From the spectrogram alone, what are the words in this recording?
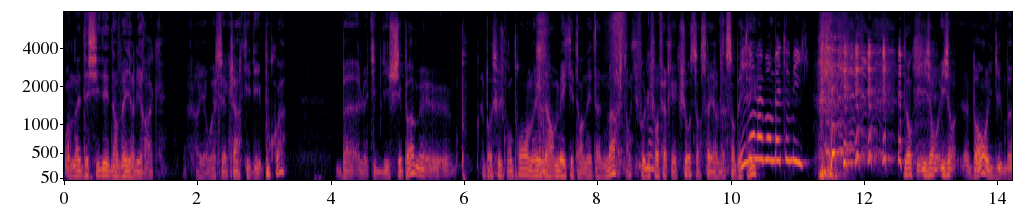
On a décidé d'envahir l'Irak. Alors il y a Wesley Clark qui dit Pourquoi? Bah, Le type dit Je sais pas, mais euh, d'après ce que je comprends, on a une armée qui est en état de marche, donc il faut lui faire quelque chose sans ça s'embêter. Ils ont la bombe atomique Donc ils ont, ils ont. Bon, il dit bah,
